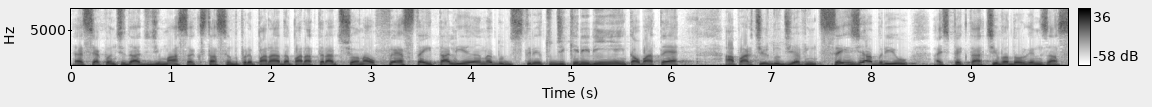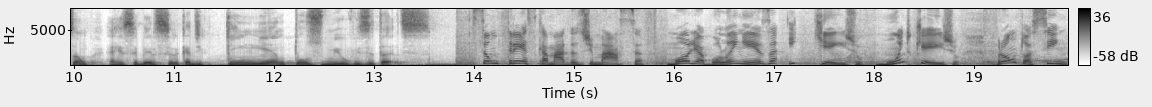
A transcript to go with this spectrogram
Essa é a quantidade de massa que está sendo preparada para a tradicional festa italiana do distrito de Quiririm, em Taubaté. A partir do dia 26 de abril, a expectativa da organização é receber cerca de 500 mil visitantes. São três camadas de massa, molho à bolonhesa e queijo, muito queijo. Pronto assim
